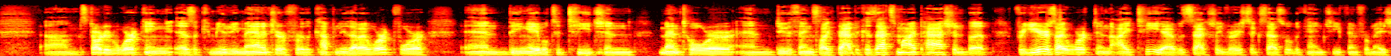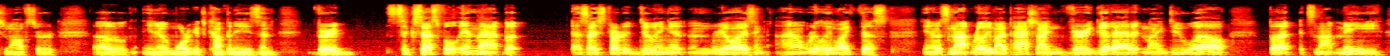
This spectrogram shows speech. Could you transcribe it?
um, started working as a community manager for the company that I work for and being able to teach and mentor and do things like that because that's my passion. But for years I worked in IT. I was actually very successful, became chief information officer of, you know, mortgage companies and very successful in that. But as I started doing it and realizing I don't really like this, you know, it's not really my passion. I'm very good at it and I do well, but it's not me.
